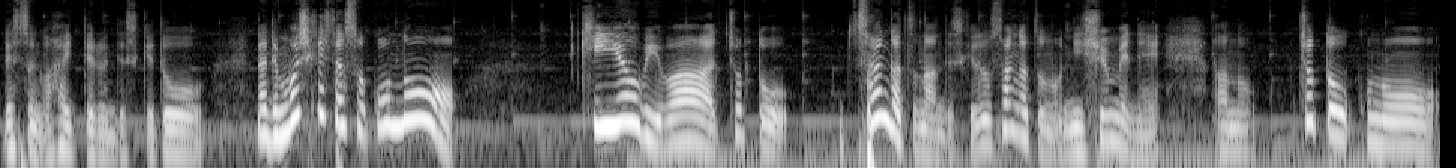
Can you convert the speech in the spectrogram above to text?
レッスンが入ってるんですけどなんでもしかしたらそこの金曜日はちょっと3月なんですけど3月の2週目ねあのちょっとこの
